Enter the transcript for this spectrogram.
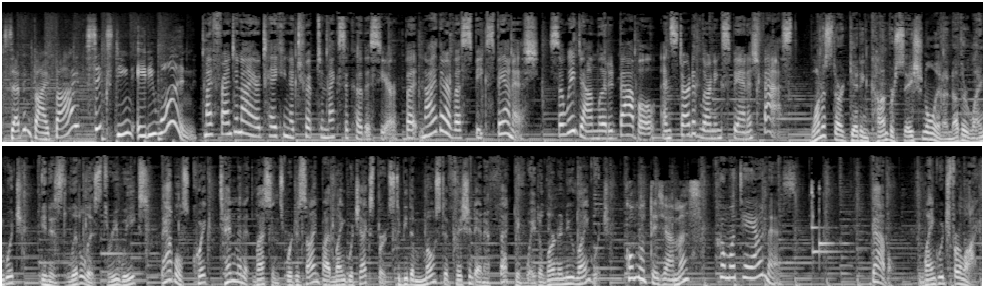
755 1681. My friend and I are taking a trip to Mexico this year, but neither of us speak Spanish. So we downloaded Babbel and started learning Spanish fast. Want to start getting conversational in another language in as little as 3 weeks? Babbel's quick 10-minute lessons were designed by language experts to be the most efficient and effective way to learn a new language. ¿Cómo te llamas? ¿Cómo te llamas? Babbel, language for life.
